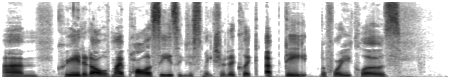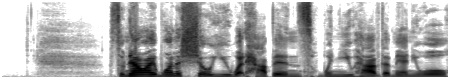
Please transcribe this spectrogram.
um, created all of my policies. You just make sure to click update before you close. So now I want to show you what happens when you have the manual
